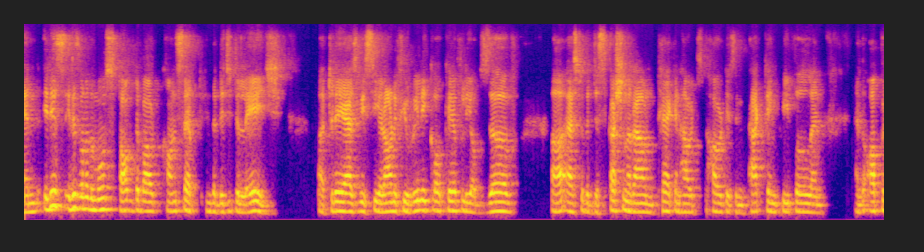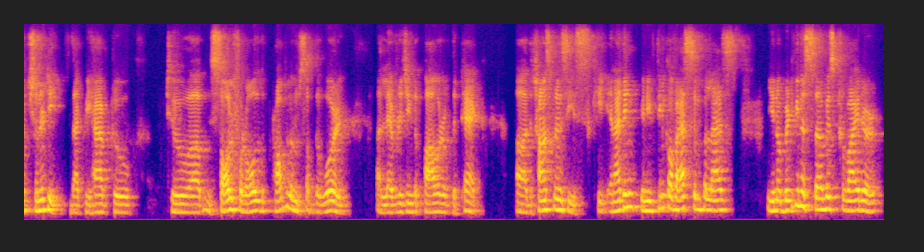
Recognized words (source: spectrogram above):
and it is it is one of the most talked about concept in the digital age uh, today, as we see around, if you really carefully observe uh, as to the discussion around tech and how it's how it is impacting people and and the opportunity that we have to to um, solve for all the problems of the world, uh, leveraging the power of the tech. Uh, the transparency is key, and I think when you think of as simple as you know between a service provider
